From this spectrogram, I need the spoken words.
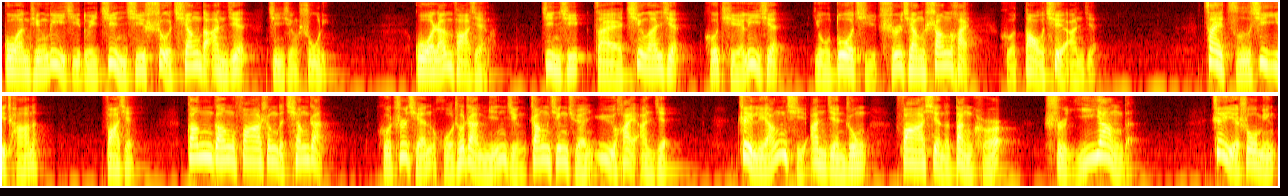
公安厅立即对近期涉枪的案件进行梳理。果然发现，近期在庆安县和铁力县有多起持枪伤害和盗窃案件。再仔细一查呢，发现刚刚发生的枪战和之前火车站民警张清泉遇害案件，这两起案件中发现的弹壳。是一样的，这也说明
